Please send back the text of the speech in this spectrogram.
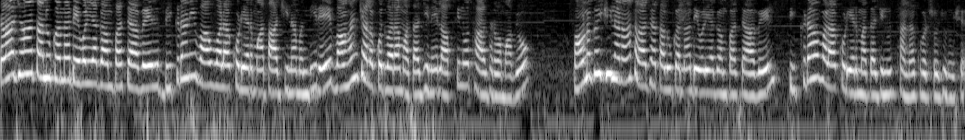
તળાજા તાલુકાના દેવળિયા ગામ પાસે આવેલ ભીકડાની વાવવાળા ખોડિયાર માતાજીના મંદિરે વાહન ચાલકો દ્વારા માતાજીને લાપસીનો થાળ ધરવામાં આવ્યો. ભાવનગર જિલ્લાના તળાજા તાલુકાના દેવળિયા ગામ પાસે આવેલ ભીખડાવાળા ખોડિયાર માતાજીનું સ્થાનક વર્ષો જૂનું છે.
